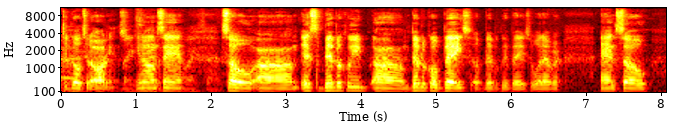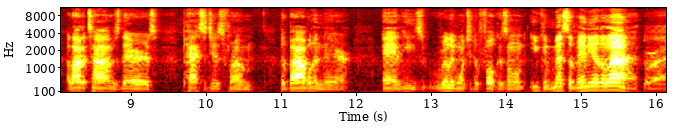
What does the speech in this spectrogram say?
to go to the audience. Makes you know what I'm saying? So um, it's biblically um, biblical based or biblically based or whatever, and so a lot of times there's passages from the Bible in there, and he's really want you to focus on. You can mess up any other line, Right.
